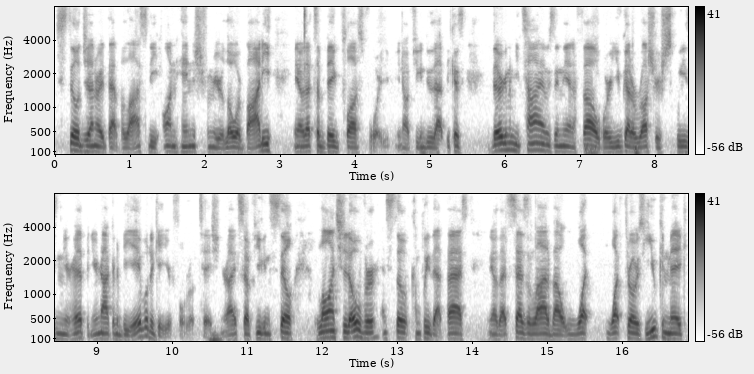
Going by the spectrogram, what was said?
still generate that velocity unhinged from your lower body, you know, that's a big plus for you, you know, if you can do that because there are going to be times in the NFL where you've got a rusher squeezing your hip and you're not going to be able to get your full rotation, right? So if you can still launch it over and still complete that pass, you know, that says a lot about what what throws you can make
